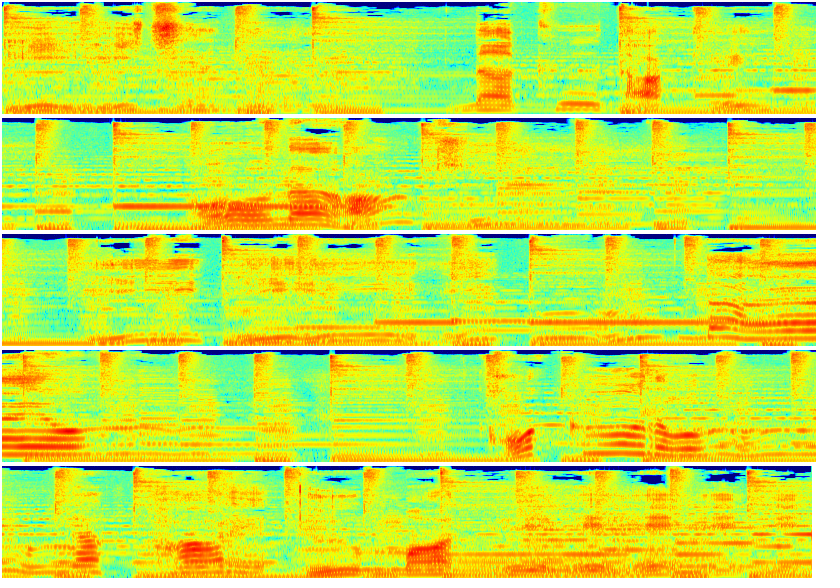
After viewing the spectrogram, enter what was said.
いいじゃない泣くだけおなき。いいんだよ。心が晴れるまで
